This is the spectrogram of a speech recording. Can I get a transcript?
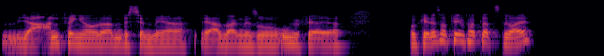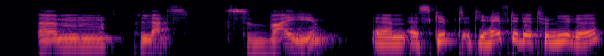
ja, Anfänger oder ein bisschen mehr, ja, sagen wir so ungefähr, ja. Okay, das ist auf jeden Fall Platz 3. Ähm, Platz 2. Ähm, es gibt die Hälfte der Turniere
